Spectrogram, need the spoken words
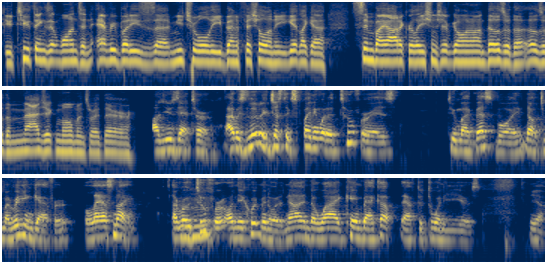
do two things at once and everybody's uh, mutually beneficial and you get like a symbiotic relationship going on, those are the those are the magic moments right there. I'll use that term. I was literally just explaining what a twofer is to my best boy, no, to my rigging gaffer last night. I wrote mm-hmm. twofer on the equipment order. Now I know why it came back up after 20 years. Yeah.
